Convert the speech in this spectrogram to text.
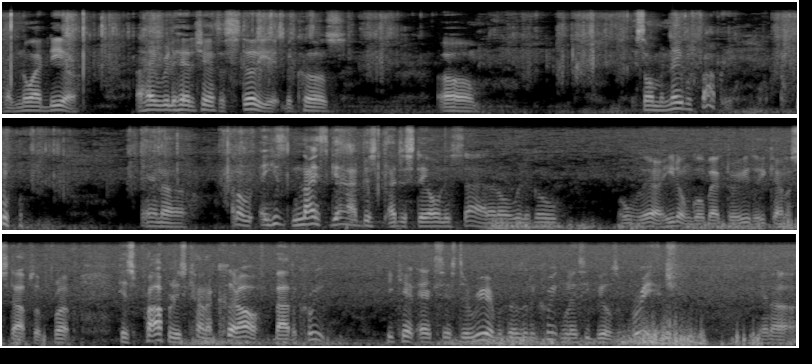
I have no idea. I haven't really had a chance to study it because um, it's on my neighbor's property. and uh, I don't. He's a nice guy. I just I just stay on this side. I don't really go over there. He don't go back there either. He kind of stops up front. His property is kind of cut off by the creek he can't access the rear because of the creek unless he builds a bridge. And uh,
